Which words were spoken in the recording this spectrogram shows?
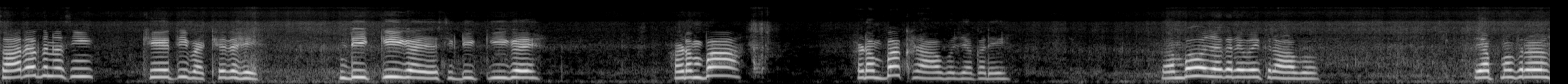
ਸਾਰਾ ਦਿਨ ਅਸੀਂ ਖੇਤ ਹੀ ਬੈਠੇ ਰਹੇ। ਡਿੱਕੀ ਗਏ ਅਸੀਂ, ਡਿੱਕੀ ਗਏ। ਹੜੰਬਾ ਹੜੰਬਾ ਖਰਾਬ ਹੋ ਜਾ ਕਰੇ। ਹੜੰਬਾ ਹੋ ਜਾ ਕਰੇ ਬਈ ਖਰਾਬ। ਤੇ ਆਪਾਂ ਫਿਰ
